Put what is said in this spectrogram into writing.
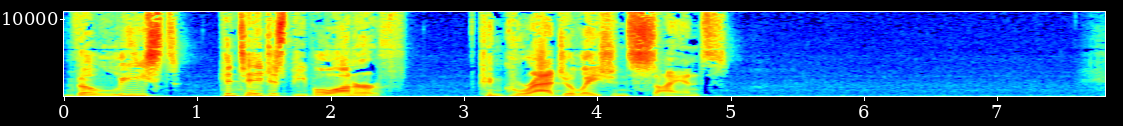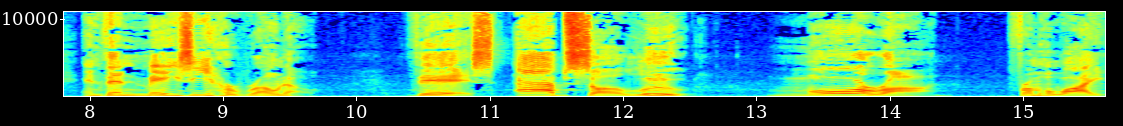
the least contagious people on earth. Congratulations, science. And then Mazie Hirono, this absolute moron from Hawaii.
